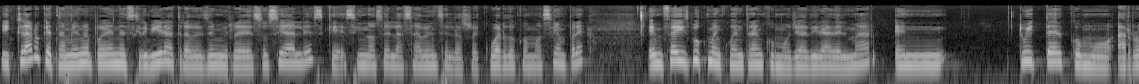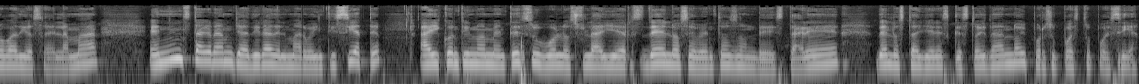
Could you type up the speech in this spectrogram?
y claro que también me pueden escribir a través de mis redes sociales que si no se las saben se las recuerdo como siempre. En Facebook me encuentran como Yadira del Mar, en Twitter como arroba diosa de la mar, en Instagram Yadira del Mar 27. Ahí continuamente subo los flyers de los eventos donde estaré, de los talleres que estoy dando y por supuesto poesía.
